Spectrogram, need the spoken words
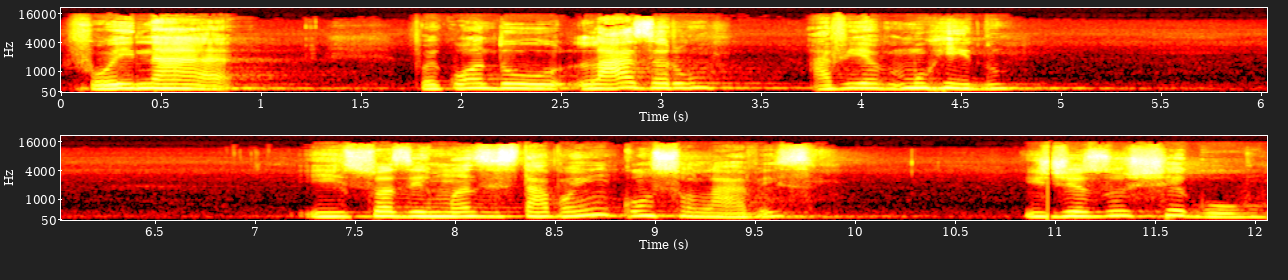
Foi na foi quando Lázaro havia morrido. E suas irmãs estavam inconsoláveis. E Jesus chegou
